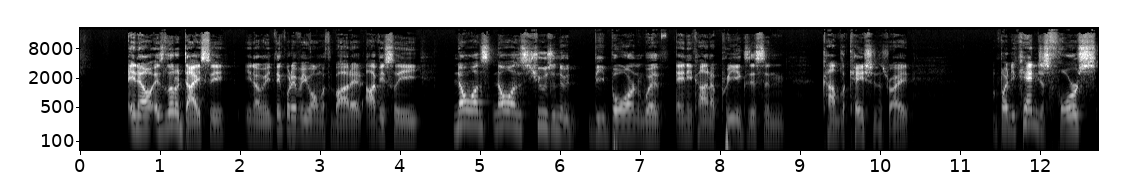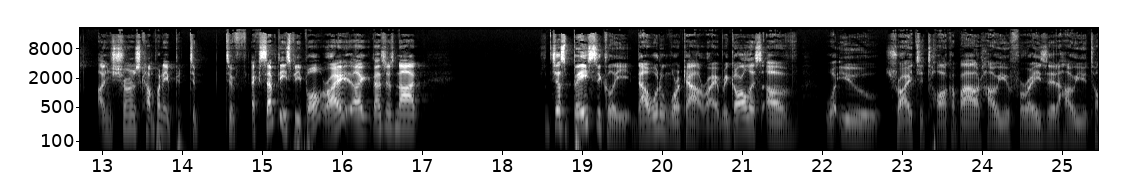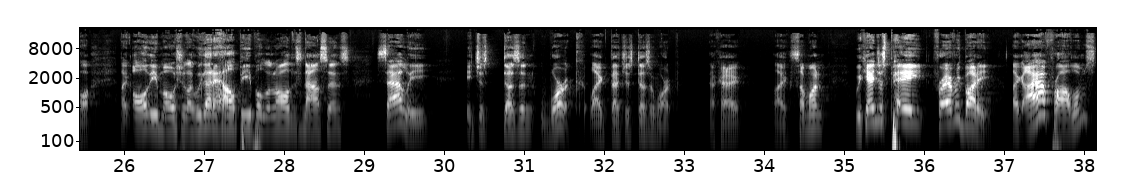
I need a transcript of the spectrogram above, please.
you know, is a little dicey. You know, I mean, think whatever you want with about it. Obviously, no one's no one's choosing to be born with any kind of pre-existing complications, right? But you can't just force an insurance company to to accept these people, right? Like that's just not just basically that wouldn't work out, right? Regardless of what you try to talk about, how you phrase it, how you talk, like all the emotion, like we gotta help people and all this nonsense. Sadly, it just doesn't work. Like that just doesn't work. Okay, like someone, we can't just pay for everybody. Like I have problems.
